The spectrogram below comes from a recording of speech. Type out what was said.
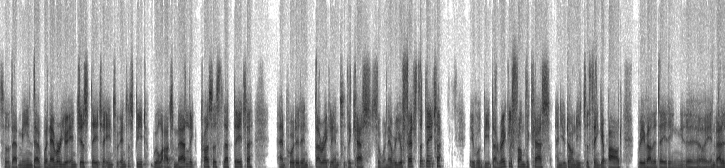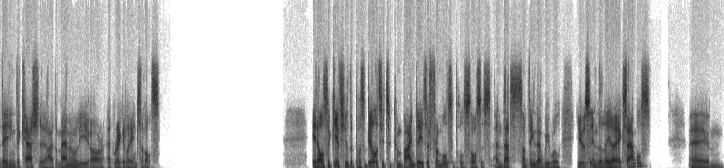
So that means that whenever you ingest data into Enterspeed, we'll automatically process that data and put it in directly into the cache. So whenever you fetch the data, it will be directly from the cache and you don't need to think about revalidating uh, or invalidating the cache uh, either manually or at regular intervals. It also gives you the possibility to combine data from multiple sources, and that's something that we will use in the later examples. Um,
